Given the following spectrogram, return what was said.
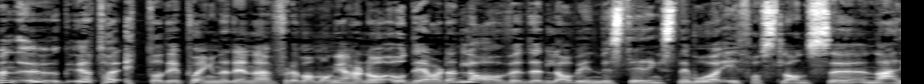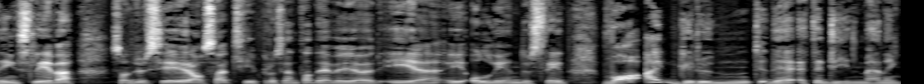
Men jeg tar ett av de poengene dine, for det var mange her nå. Og det var den lave, den lave investeringsnivået i fastlandsnæringslivet, som du sier altså er 10% av det vi gjør i, i oljeindustrien. Hva er grunnen til det, etter din mening?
